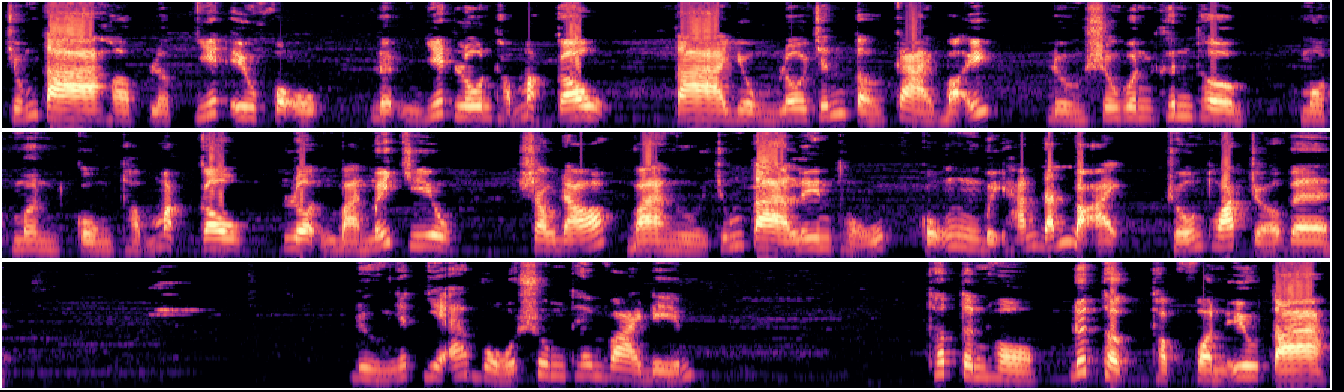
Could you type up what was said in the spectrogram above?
Chúng ta hợp lực giết yêu phụ, định giết luôn thẩm mặt câu. Ta dùng lôi chính tử cài bẫy, đường sư huynh khinh thường, một mình cùng thẩm mặt câu, luận bàn mấy chiêu. Sau đó, ba người chúng ta liên thủ cũng bị hắn đánh bại, trốn thoát trở về. Đường nhất giả bổ sung thêm vài điểm. Thất tinh hồ, đích thực thập phần yêu ta.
